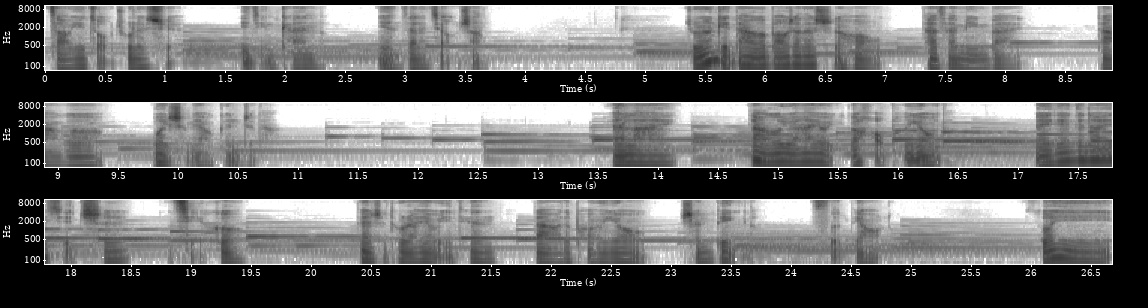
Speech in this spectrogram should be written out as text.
早已走出了血，已经干了，粘在了脚上。主人给大鹅包扎的时候，他才明白大鹅为什么要跟着他。原来，大鹅原来有一个好朋友的，每天跟他一起吃，一起喝。但是突然有一天，大鹅的朋友。生病了，死掉了。所以，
